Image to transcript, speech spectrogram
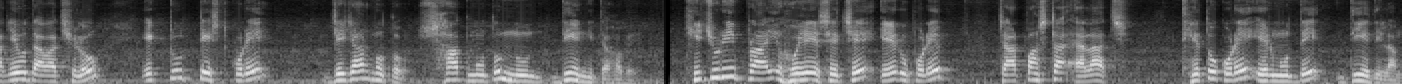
আগেও দেওয়া ছিল। একটু টেস্ট করে যে যার মতো স্বাদ মতো নুন দিয়ে নিতে হবে। খিচুড়ি প্রায় হয়ে এসেছে। এর উপরে চার পাঁচটা এলাচ থেঁতো করে এর মধ্যে দিয়ে দিলাম।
